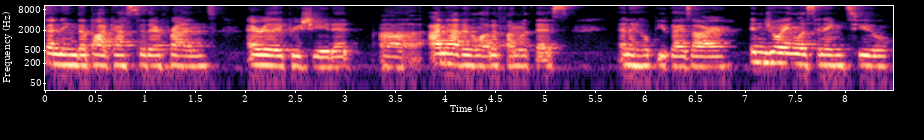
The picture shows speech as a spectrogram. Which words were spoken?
sending the podcast to their friends. I really appreciate it. Uh, I'm having a lot of fun with this, and I hope you guys are enjoying listening to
